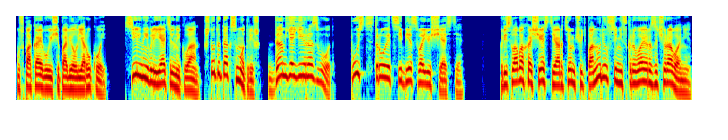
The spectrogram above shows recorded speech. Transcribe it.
успокаивающе повел я рукой. Сильный и влиятельный клан, что ты так смотришь? Дам я ей развод, пусть строит себе свое счастье. При словах о счастье Артем чуть понурился, не скрывая разочарования.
